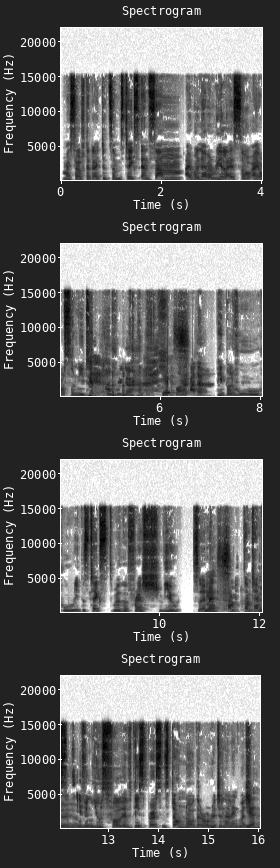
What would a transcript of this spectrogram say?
myself that I did some mistakes and some I will never realize. So I also need proofreader yes. for other people who who read this text with a fresh view. So yes. some, sometimes yeah, it's yeah. even useful if these persons don't know their original language. Yeah,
